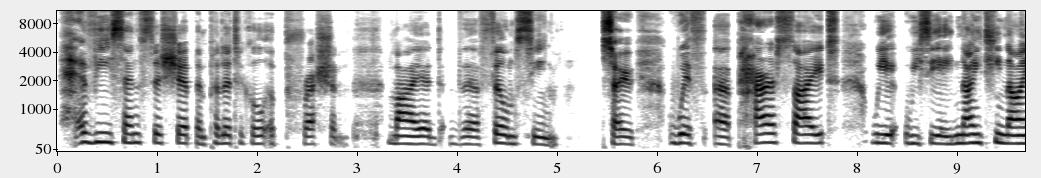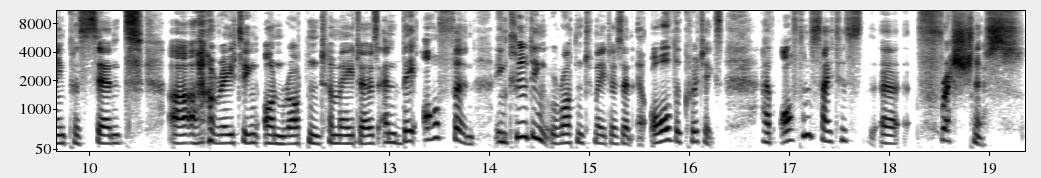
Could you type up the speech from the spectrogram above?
heavy censorship and political oppression mired the film scene. So with uh, Parasite, we we see a 99% uh, rating on Rotten Tomatoes, and they often, including Rotten Tomatoes and all the critics, have often cited uh, freshness.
